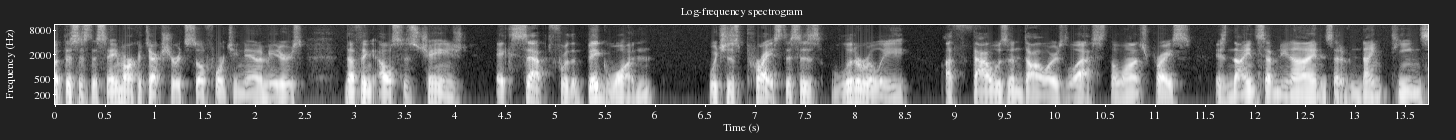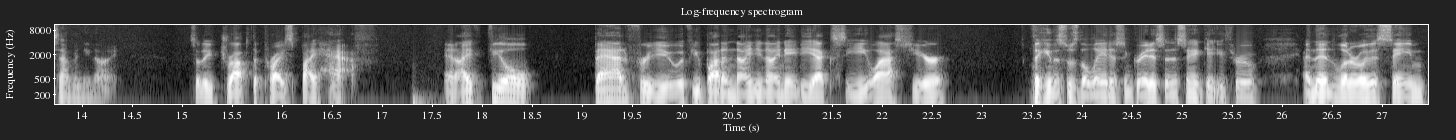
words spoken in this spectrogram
but this is the same architecture. It's still 14 nanometers. Nothing else has changed except for the big one, which is price. This is literally a thousand dollars less. The launch price is 979 instead of 1979. So they dropped the price by half. And I feel bad for you if you bought a 9980XE last year, thinking this was the latest and greatest and this thing to get you through, and then literally the same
